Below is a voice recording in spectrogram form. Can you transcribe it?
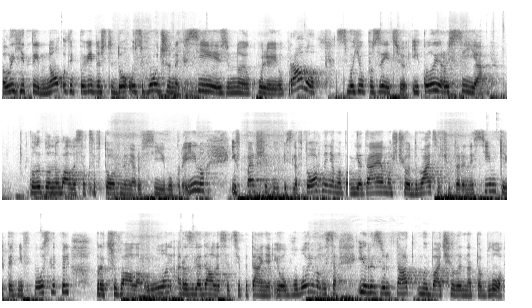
легітимно у відповідності до узгоджених всією земною кулею правил свою позицію. І коли Росія policía коли планувалося це вторгнення Росії в Україну, і в перші дні після вторгнення ми пам'ятаємо, що 24 на 7, кілька днів поспіль працювала ООН, розглядалися ці питання і обговорювалися. І результат ми бачили на табло.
